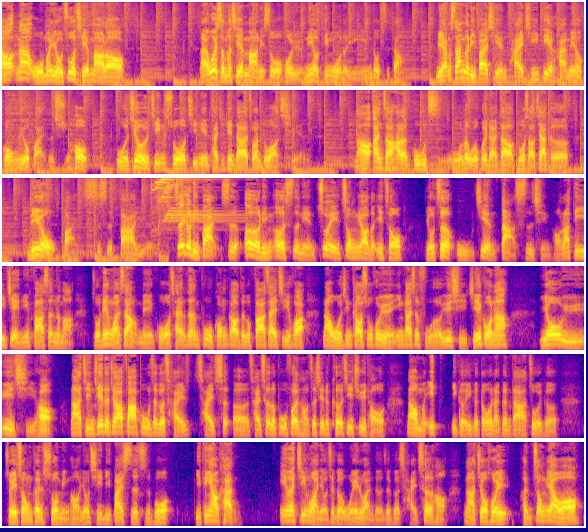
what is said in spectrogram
好，那我们有做解码喽。来，为什么解码？你是我会员，你有听我的影音都知道。两三个礼拜前，台积电还没有攻六百的时候，我就已经说今年台积电大概赚多少钱，然后按照它的估值，我认为会来到多少价格？六百四十八元。这个礼拜是二零二四年最重要的一周，有这五件大事情。好，那第一件已经发生了嘛？昨天晚上，美国财政部公告这个发债计划，那我已经告诉会员，应该是符合预期。结果呢，优于预期哈。那紧接着就要发布这个财财测呃财测的部分哈，这些的科技巨头，那我们一一个一个都会来跟大家做一个追踪跟说明哈。尤其礼拜四的直播一定要看，因为今晚有这个微软的这个财测哈，那就会很重要哦。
